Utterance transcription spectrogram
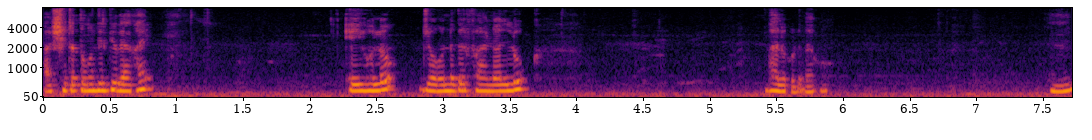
আর সেটা তোমাদেরকে দেখাই। এই হলো জগন্নাথের ফাইনাল লুক ভালো করে দেখো। হুম,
